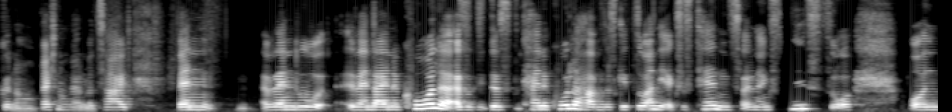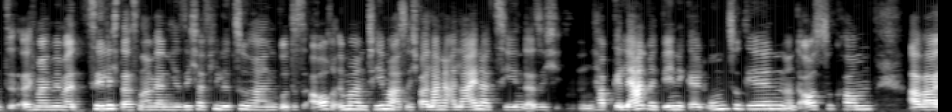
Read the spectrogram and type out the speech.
genau, Rechnungen werden bezahlt. Wenn, wenn du, wenn deine Kohle, also das keine Kohle haben, das geht so an die Existenz, weil du denkst, Mist, so. Und äh, ich meine, wem erzähle ich das? Ne? Werden hier sicher viele zuhören, wo das auch immer ein Thema ist. Ich war lange alleinerziehend. Also ich hm, habe gelernt, mit wenig Geld umzugehen und auszukommen. Aber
